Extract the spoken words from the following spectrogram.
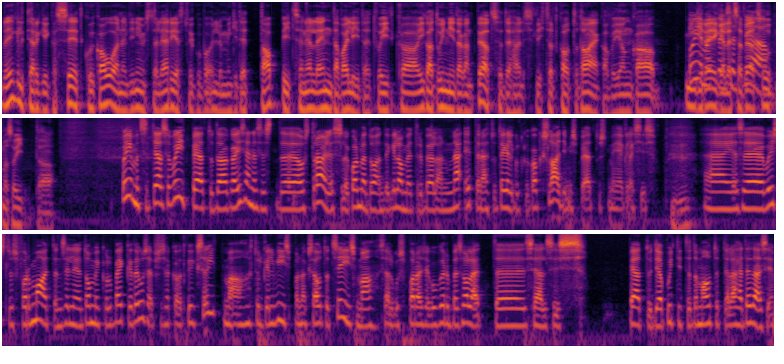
reeglite järgi, kas see, et kui kaua need inimestel järjest või kui palju mingid etapid, see on jälle enda valida, et võid ka iga tunni tagant peatuse teha, lihtsalt lihtsalt kaotad aega või on ka mingi reegel, et sa pead jaa. suutma sõita põhimõtteliselt jaa, sa võid peatuda, aga iseenesest äh, Austraalias selle kolme tuhande kilomeetri peale on ette nähtud tegelikult ka kaks laadimispeatust meie klassis mm. -hmm. ja see võistlusformaat on selline, et hommikul päike tõuseb, siis hakkavad kõik sõitma, õhtul kell viis pannakse autod seisma, seal, kus parasjagu kõrbes oled, seal siis peatud ja putitad oma autot ja lähed edasi.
